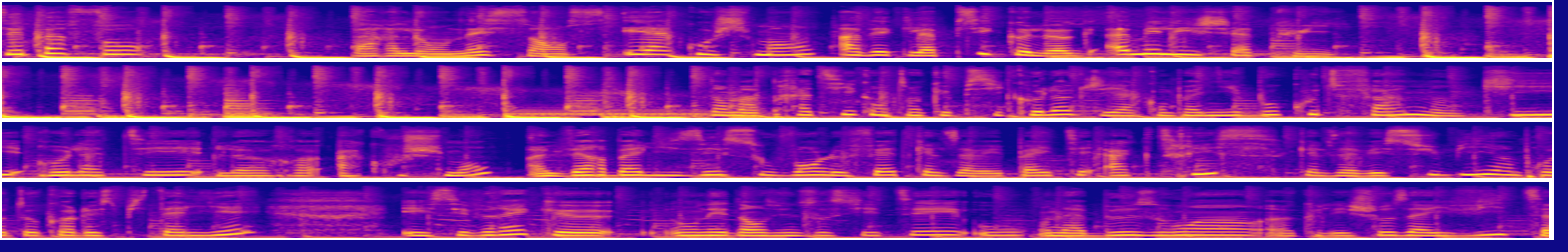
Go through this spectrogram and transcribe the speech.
C'est pas faux. Parlons naissance et accouchement avec la psychologue Amélie Chapuis. Dans ma pratique en tant que psychologue, j'ai accompagné beaucoup de femmes qui relataient leur accouchement. Elles verbalisaient souvent le fait qu'elles n'avaient pas été actrices, qu'elles avaient subi un protocole hospitalier. Et c'est vrai que on est dans une société où on a besoin euh, que les choses aillent vite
